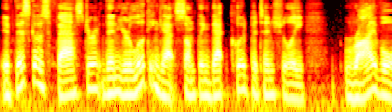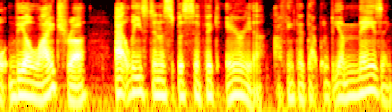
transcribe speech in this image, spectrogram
If this goes faster, then you're looking at something that could potentially rival the elytra, at least in a specific area. I think that that would be amazing.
